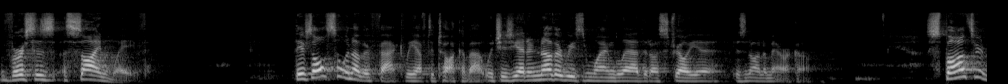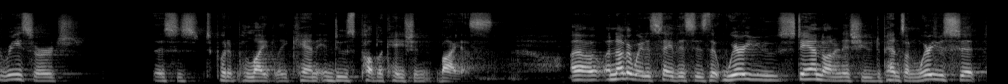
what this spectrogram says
versus a sine wave. There's also another fact we have to talk about, which is yet another reason why I'm glad that Australia is not America. Sponsored research, this is to put it politely, can induce publication bias. Uh, another way to say this is that where you stand on an issue depends on where you sit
